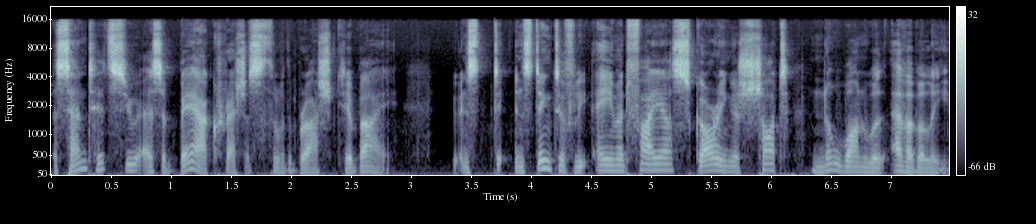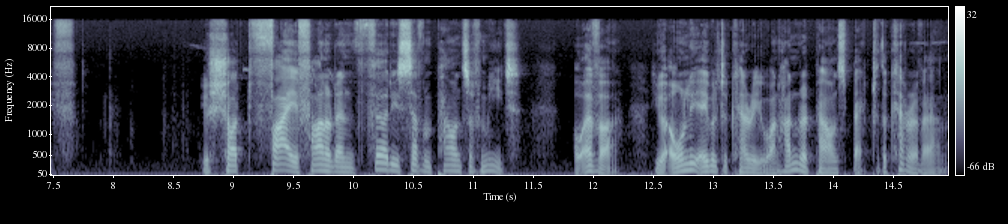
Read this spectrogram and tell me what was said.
The scent hits you as a bear crashes through the brush nearby. You inst instinctively aim and fire, scoring a shot no one will ever believe. You shot 537 pounds of meat. However, you are only able to carry 100 pounds back to the caravan.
